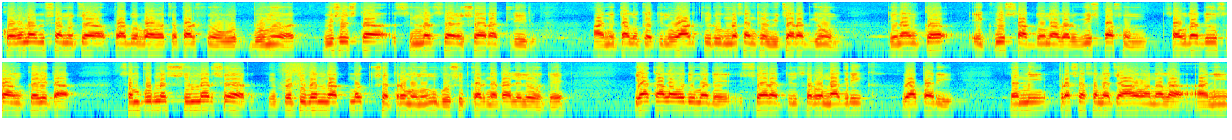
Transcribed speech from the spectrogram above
कोरोना विषाणूच्या प्रादुर्भावाच्या पार्श्वभूमीवर विशेषतः सिन्नर शहरातील आणि तालुक्यातील वाढती रुग्णसंख्या विचारात घेऊन दिनांक एकवीस सात दोन हजार वीसपासून चौदा दिवसांकरिता संपूर्ण सिन्नर शहर हे प्रतिबंधात्मक क्षेत्र म्हणून घोषित करण्यात आलेले होते. या कालावधीमध्ये शहरातील सर्व नागरिक व्यापारी यांनी प्रशासनाच्या आव्हानाला आणि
